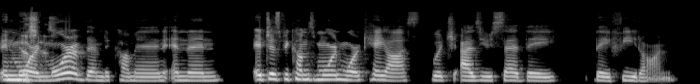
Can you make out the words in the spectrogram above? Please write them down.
and more yes, and yes. more of them to come in and then it just becomes more and more chaos which as you said they they feed on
